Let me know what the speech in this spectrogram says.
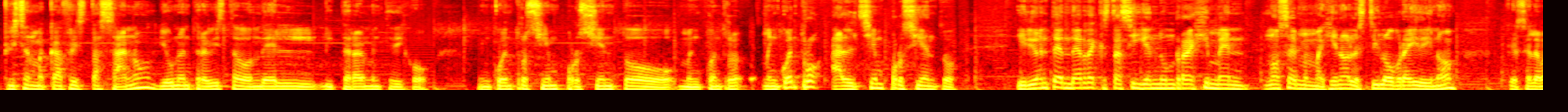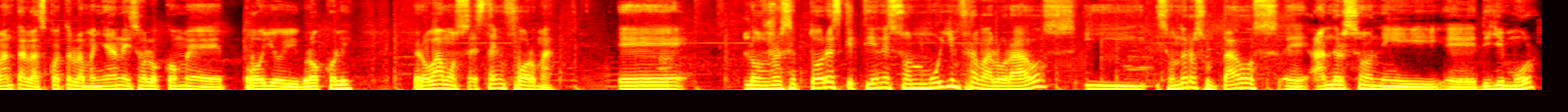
Christian McCaffrey está sano. Dio una entrevista donde él literalmente dijo: Me encuentro 100%, me encuentro, me encuentro al 100%. Y dio a entender de que está siguiendo un régimen, no sé, me imagino al estilo Brady, ¿no? Que se levanta a las 4 de la mañana y solo come pollo y brócoli. Pero vamos, está en forma. Eh, los receptores que tiene son muy infravalorados y son de resultados. eh, Anderson y eh, DJ Moore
